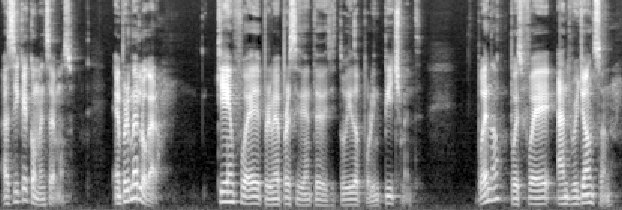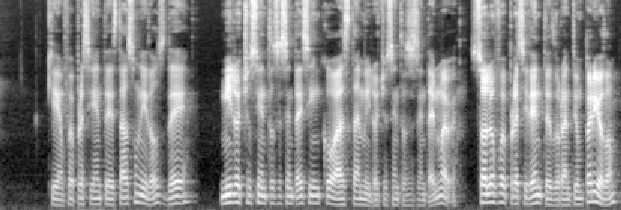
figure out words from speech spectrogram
Así que comencemos. En primer lugar, ¿quién fue el primer presidente destituido por impeachment? Bueno, pues fue Andrew Johnson, quien fue presidente de Estados Unidos de 1865 hasta 1869. Solo fue presidente durante un periodo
